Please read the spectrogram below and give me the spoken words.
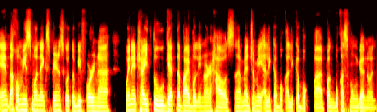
And ako mismo na-experience ko to before na when I tried to get the Bible in our house na medyo may alikabok-alikabok pa pagbukas mong ganun.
